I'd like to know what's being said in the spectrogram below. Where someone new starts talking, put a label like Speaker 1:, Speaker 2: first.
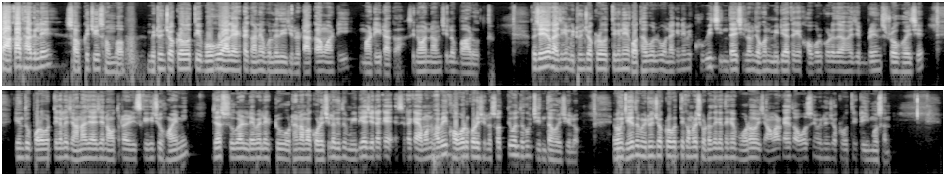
Speaker 1: টাকা থাকলে সব কিছুই সম্ভব। মিঠুন চক্রবর্তী বহু আগে একটা গানে বলে দিয়েছিল, টাকা, মাটি মাটি, টাকা। সিনেমার নাম ছিল বারুদ। তো যাই হোক, আজকে মিঠুন চক্রবর্তীকে নিয়ে কথা বলব। ওনাকে নিয়ে আমি খুবই চিন্তায় ছিলাম যখন মিডিয়া থেকে খবর করে দেওয়া হয় যে ব্রেন স্ট্রোক হয়েছে। কিন্তু পরবর্তীকালে জানা যায় যে না, অতটা রিস্কে কিছু হয়নি। জাস্ট সুগার লেভেল একটু ওঠানামা করেছিল। কিন্তু মিডিয়া যেটাকে, সেটাকে এমনভাবেই খবর করেছিল, সত্যি বলতে খুব চিন্তা হয়েছিল। এবং যেহেতু মিঠুন চক্রবর্তীকে আমরা ছোটো থেকে থেকে বড় হয়েছি, আমার কাছে তো অবশ্যই মিঠুন চক্রবর্তী একটা ইমোশন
